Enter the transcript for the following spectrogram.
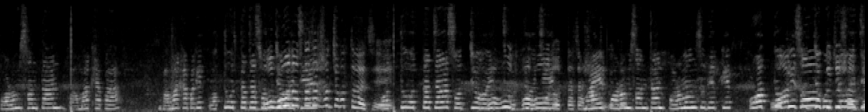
পরম সন্তান বামা খেপা বামা খেপাকে কত অত্যাচার সহ্য হয়েছে। সহ্য করতে হয়েছে। কত অত্যাচার সহ্য হয়ে- হয়েছে মায়ের পরম সন্তান পরমহংসদেবকে কত কি সহ্য করতে কিছু সহ্য হয়েছে।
